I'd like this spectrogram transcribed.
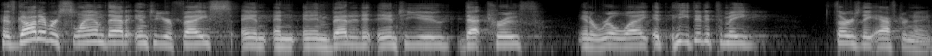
Has God ever slammed that into your face and, and, and embedded it into you, that truth, in a real way? It, he did it to me Thursday afternoon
